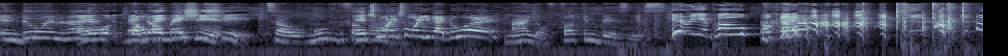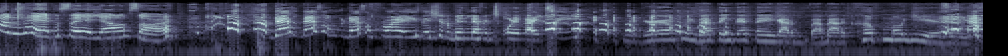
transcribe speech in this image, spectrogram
and doing and, Ain't other, what- and don't don't, make me make, you shit. shit. So move the fuck In 2020, you gotta do what? Mind your fucking business. Period, poo. Okay. I just had to say it, y'all. I'm sorry. That's that's a that's a phrase that should have been left in 2019. Girl, please, I think that thing got about a couple more years in it.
